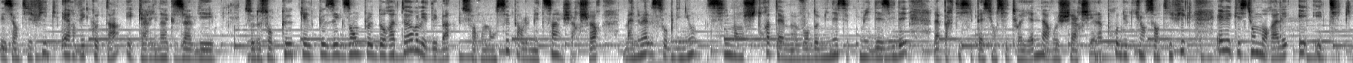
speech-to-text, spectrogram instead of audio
les scientifiques Hervé Cotin et Karina Xavier. Ce ne sont que quelques exemples d'orateurs. Les débats seront lancés par le médecin et chercheur Manuel Soblignon Simanche. Trois thèmes vont dominer cette nuit des idées la participation citoyenne, la recherche et la production scientifique et les questions morales et éthiques.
